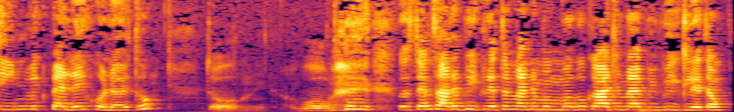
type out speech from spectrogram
तीन वीक पहले ही खोला है तो। तो वो उस टाइम सारे भीग रहे थे, मैंने मम्मा को कहा कि मैं भी भीग लेता हूँ।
